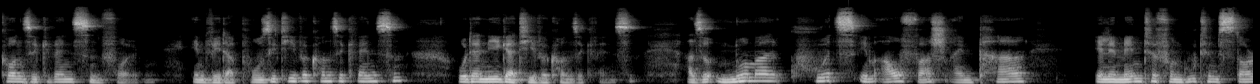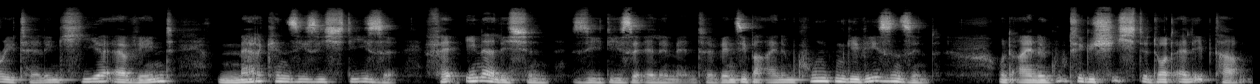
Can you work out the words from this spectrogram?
Konsequenzen folgen. Entweder positive Konsequenzen oder negative Konsequenzen. Also nur mal kurz im Aufwasch ein paar Elemente von gutem Storytelling hier erwähnt. Merken Sie sich diese verinnerlichen Sie diese Elemente, wenn Sie bei einem Kunden gewesen sind und eine gute Geschichte dort erlebt haben,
